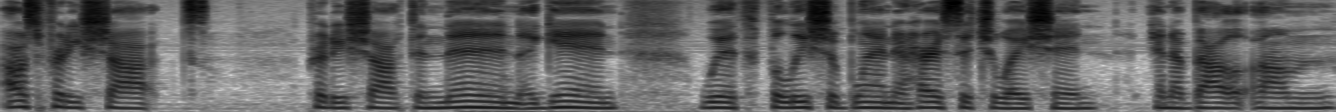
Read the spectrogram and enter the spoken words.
I was pretty shocked, pretty shocked. And then again, with Felicia Bland and her situation, and about um,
